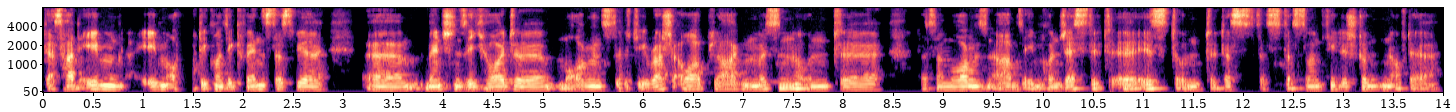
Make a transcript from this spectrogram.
das hat eben, eben auch die Konsequenz, dass wir äh, Menschen sich heute morgens durch die Rush Hour plagen müssen und äh, dass man morgens und abends eben congested äh, ist und dass, dass, dass man viele Stunden auf der,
